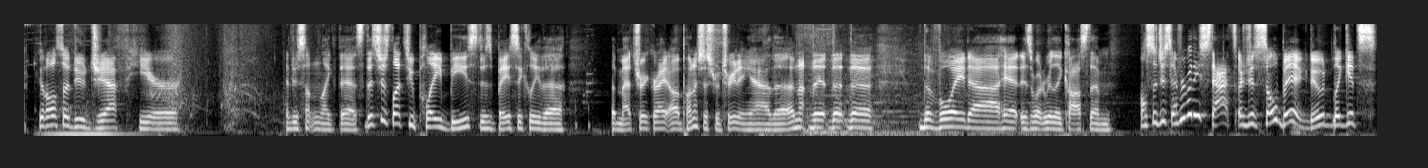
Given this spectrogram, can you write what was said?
You could also do Jeff here and do something like this. This just lets you play Beast is basically the the metric, right? Oh, Punish just retreating. Yeah, the the the the, the void uh, hit is what really cost them. Also, just everybody's stats are just so big, dude. Like it's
